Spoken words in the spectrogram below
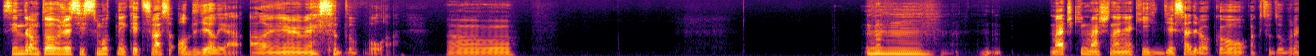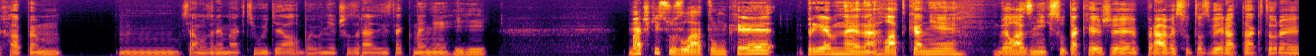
syndrom toho, že si smutný, keď sa vás oddelia, ale neviem, jak sa to volá. Uh... mačky máš na nejakých 10 rokov, ak to dobre chápem. Mm, samozrejme, ak ti ujde alebo ju niečo zrazí, tak menej hihi. Mačky sú zlatunké, príjemné na hladkanie. Veľa z nich sú také, že práve sú to zvieratá, ktoré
